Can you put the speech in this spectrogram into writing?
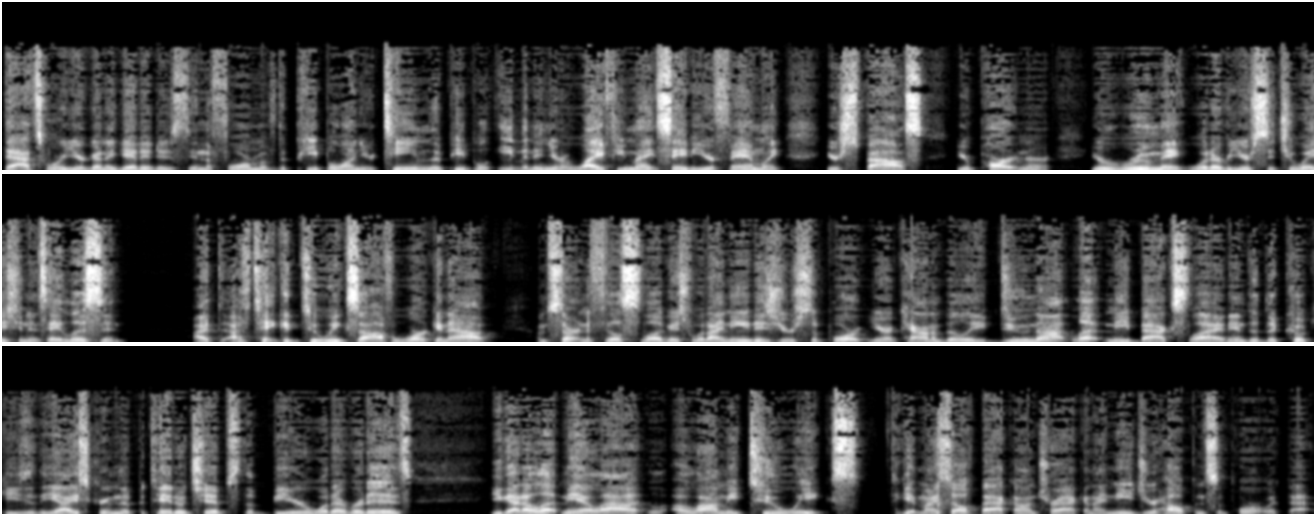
that's where you're going to get it is in the form of the people on your team, the people even in your life. You might say to your family, your spouse, your partner, your roommate, whatever your situation is, hey, listen, I, have taken two weeks off working out. I'm starting to feel sluggish. What I need is your support and your accountability. Do not let me backslide into the cookies or the ice cream, the potato chips, the beer, whatever it is. You got to let me allow, allow me two weeks to get myself back on track. And I need your help and support with that.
